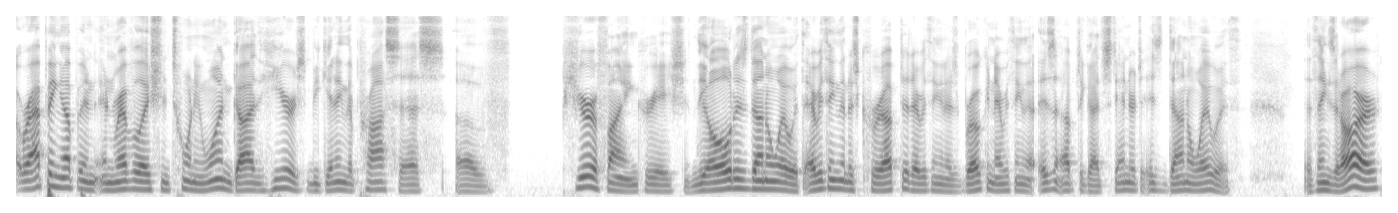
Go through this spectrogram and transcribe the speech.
wrapping up in, in Revelation 21, God here is beginning the process of purifying creation. The old is done away with. Everything that is corrupted, everything that is broken, everything that isn't up to God's standards is done away with. The things that are,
